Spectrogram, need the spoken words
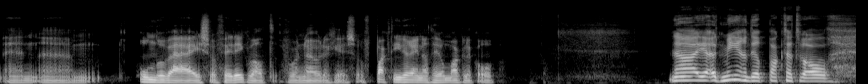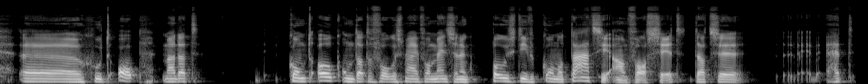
en ehm, onderwijs of weet ik wat voor nodig is? Of pakt iedereen dat heel makkelijk op? Nou ja, het merendeel pakt dat wel eh, goed op. Maar dat komt ook omdat er volgens mij voor mensen een positieve connotatie aan vastzit. Dat ze het,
